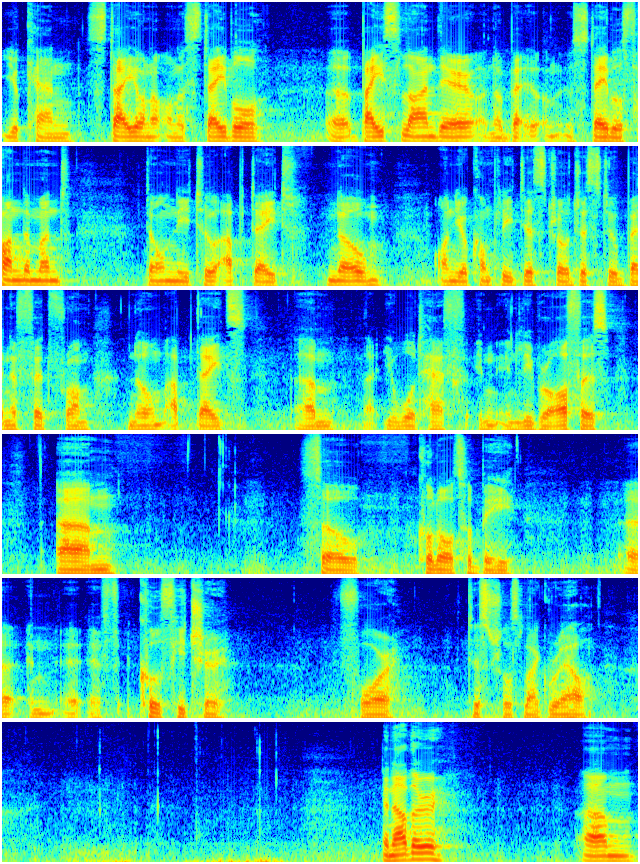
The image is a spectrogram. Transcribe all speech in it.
you can stay on a, on a stable uh, baseline there, on a, on a, stable fundament. Don't need to update GNOME on your complete distro just to benefit from GNOME updates um, that you would have in, in LibreOffice. Um, so could also be uh, an, a, a cool feature for distros like RHEL. Another um,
